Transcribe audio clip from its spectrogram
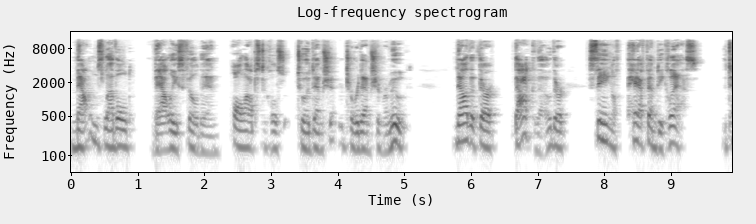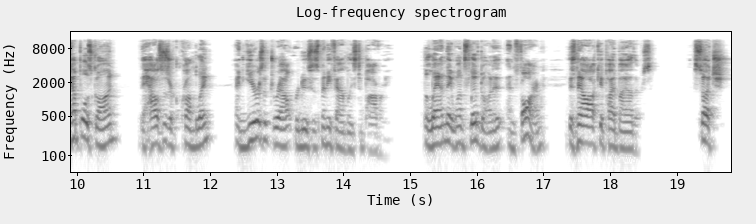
Mountains leveled, valleys filled in, all obstacles to redemption, to redemption removed. Now that they're back, though, they're seeing a half empty glass. The temple is gone, the houses are crumbling, and years of drought reduces many families to poverty. The land they once lived on and farmed is now occupied by others. Such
